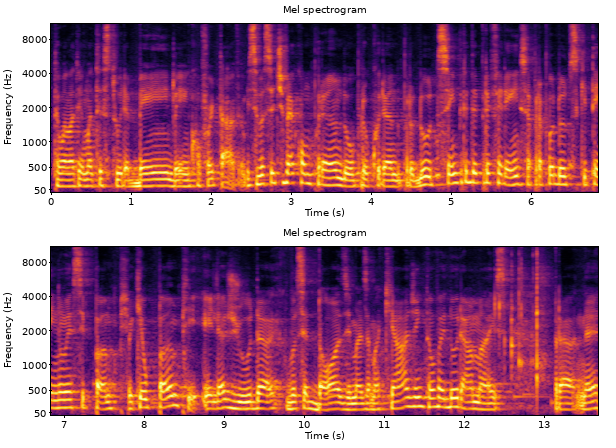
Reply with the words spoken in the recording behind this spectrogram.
Então ela tem uma textura bem, bem confortável. E se você estiver comprando ou procurando produtos, sempre dê preferência para produtos que tenham esse pump, porque o pump ele ajuda você dose mais a maquiagem, então vai durar mais para né,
